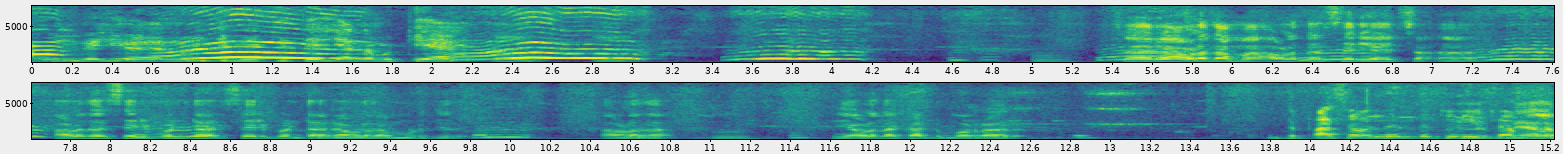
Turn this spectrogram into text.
முடி வெளியே நூற்றி மிச்சி தெரியும் அந்த முக்கிய சரி அவ்வளோதாம்மா அவ்வளோதான் சரியாயிடுச்சான் ஆ. அவ்வளோதான் சரி பண்ணிட்டார். சரி பண்ணிட்டார். அவ்வளோதான் முடிஞ்சது. அவ்வளோதான் ம். நீ அவ்வளோதான் கட்டு போடுறாரு. இந்த பசை வந்து இந்த துணி மேலே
